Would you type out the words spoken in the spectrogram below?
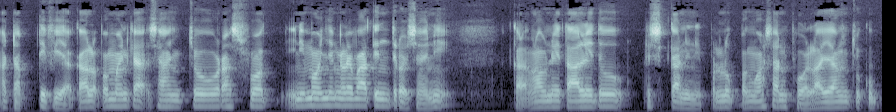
adaptif ya. Kalau pemain kayak Sancho Rashford ini maunya ngelewatin terus ya. Ini kalau lawan Italia itu riskan ini perlu penguasaan bola yang cukup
